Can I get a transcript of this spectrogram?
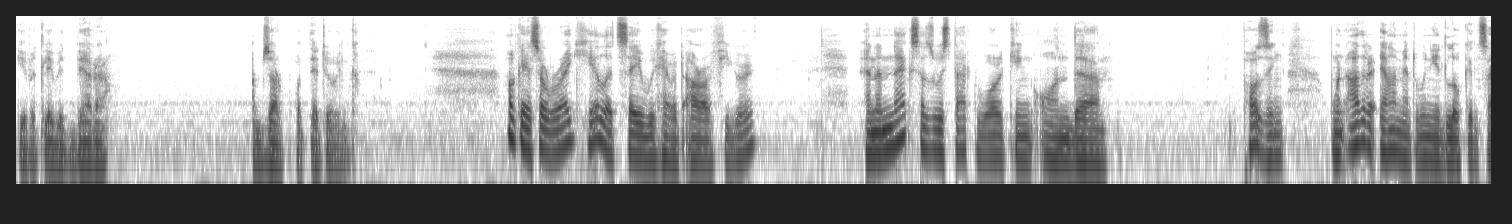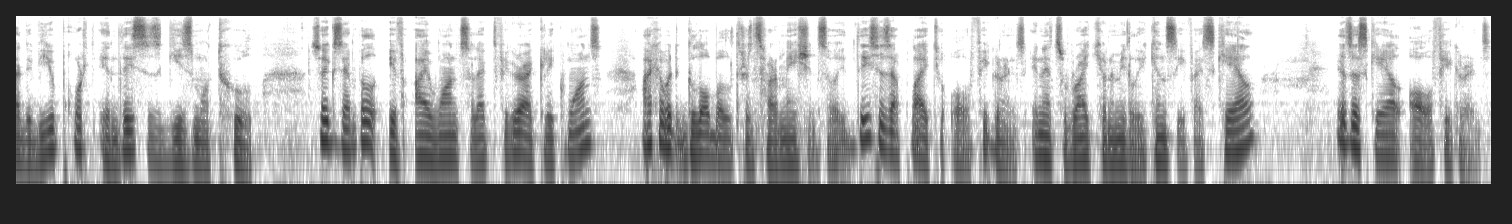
give it a little bit better absorb what they're doing. Okay so right here let's say we have it our figure. And then next as we start working on the posing one other element we need to look inside the viewport and this is gizmo tool so example if I want select figure I click once I have a global transformation. So this is applied to all figurines and it's right here in the middle. You can see if I scale it's a scale all figurines.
